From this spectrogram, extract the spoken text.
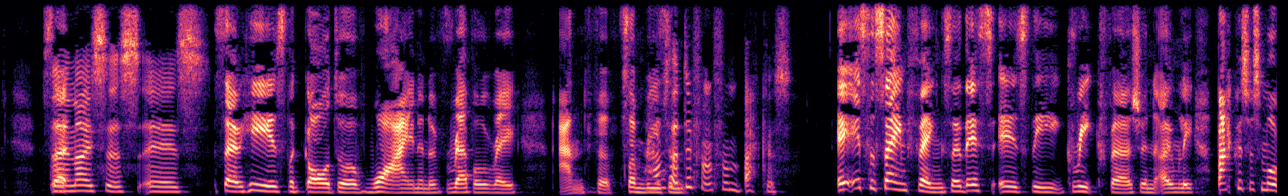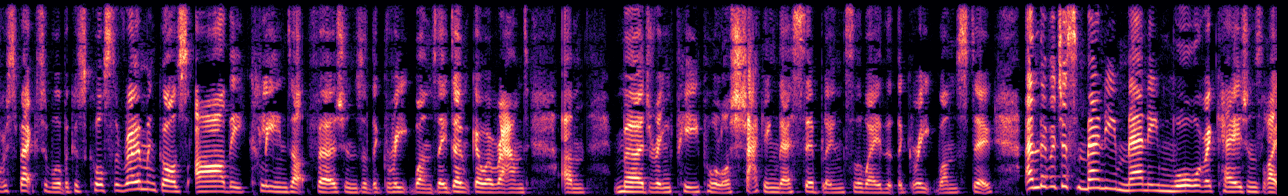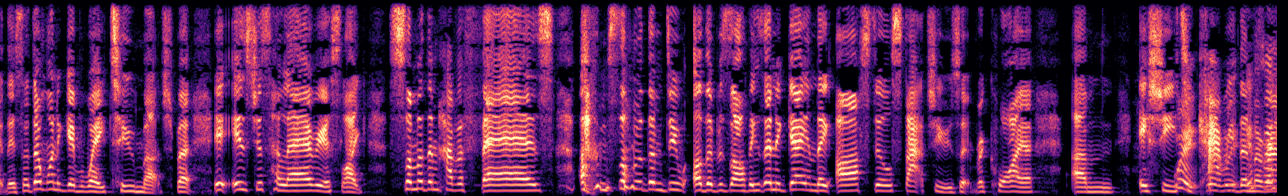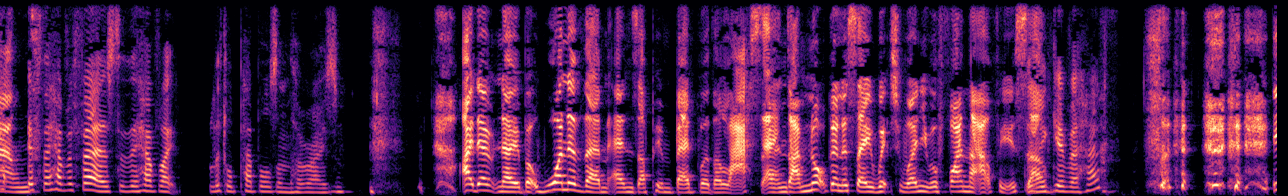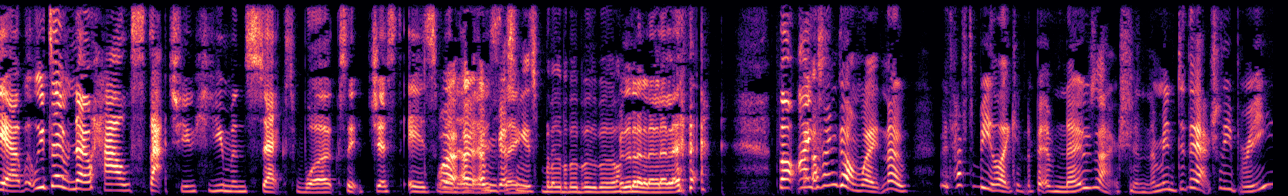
Dionysus is So he is the god of wine and of revelry, and for some how's reason that different from Bacchus? It- It's the same thing. So this is the Greek version only. Bacchus was more respectable because, of course, the Roman gods are the cleaned up versions of the Greek ones. They don't go around um, murdering people or shagging their siblings the way that the Greek ones do. And there were just many, many more occasions like this. I don't want to give away too much, but it is just hilarious. Like some of them have affairs, um, some of them do other bizarre things. And again, they are still statues that require um, Ishi to carry them if they- around. if they have affairs, do they have like little pebbles on the horizon? I don't know, but one of them ends up in bed with a lass, and I'm not going to say which one. You will find that out for Does he yourself. give a head? yeah, but we don't know how statue human sex works. It just is Well, one of I, I'm those guessing things. it's blah, blah, blah, blah, blah. but I Oh, hang on, wait, no. It'd have to be like a bit of nose action. I mean, do they actually breathe?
